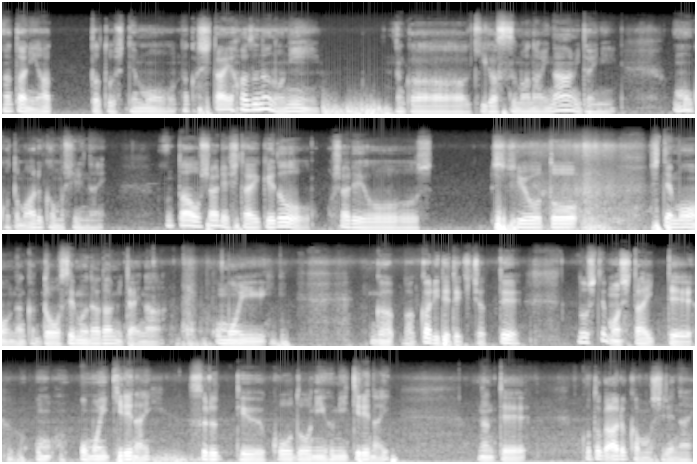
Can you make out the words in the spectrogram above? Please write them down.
なたにあったとしてもなんかしたいはずなのになんか気が進まないなみたいに思うこともあるかもしれない。本当はおしゃれしたいけどおしゃれをしようとしてもなんかどうせ無駄だみたいな思いがばっかり出てきちゃってどうしてもしたいって思い切れないするっていう行動に踏み切れないなんてことがあるかもしれない。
